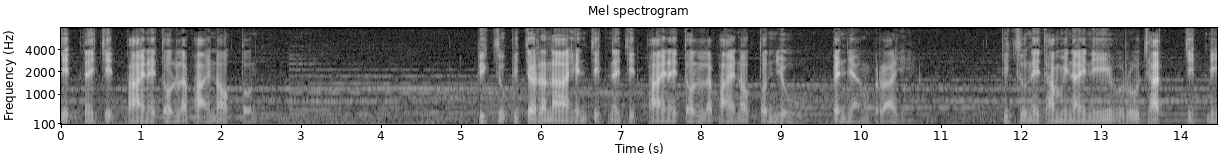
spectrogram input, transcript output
จิตในจิตภายในตนและภายนอกตน ภิกษุพิจารณาเห็นจิตในจิตภายในตนและภายนอกตนอยู่เป็นอย่างไร ภิกษุในธรรมวินัยนี้รู้ชัดจิตมี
